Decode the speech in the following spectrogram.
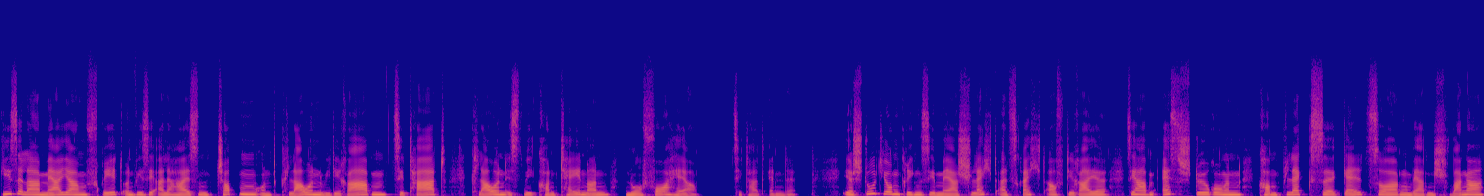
Gisela, Merjam, Fred und wie sie alle heißen, choppen und klauen wie die Raben. Zitat, klauen ist wie Containern, nur vorher. Zitat Ende. Ihr Studium kriegen sie mehr schlecht als recht auf die Reihe. Sie haben Essstörungen, Komplexe, Geldsorgen, werden schwanger.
